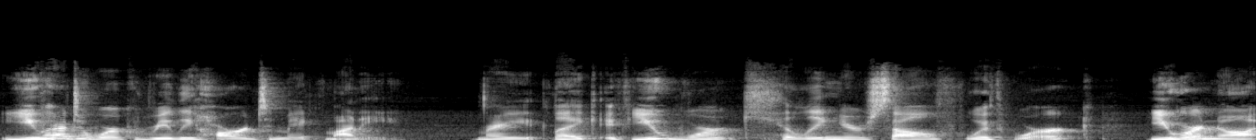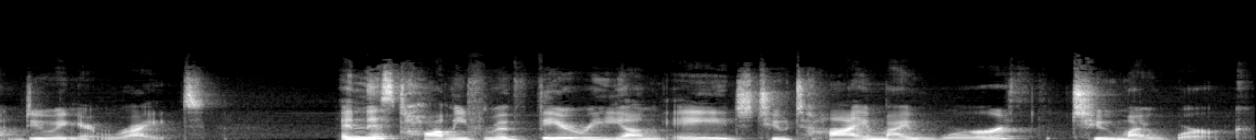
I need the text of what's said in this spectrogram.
you had to work really hard to make money, right? Like if you weren't killing yourself with work, you were not doing it right. And this taught me from a very young age to tie my worth to my work.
